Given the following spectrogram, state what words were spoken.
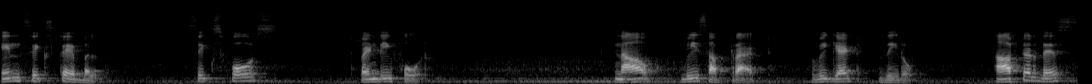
In 6 table, 6 fours 24. Now we subtract, we get 0. After this,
